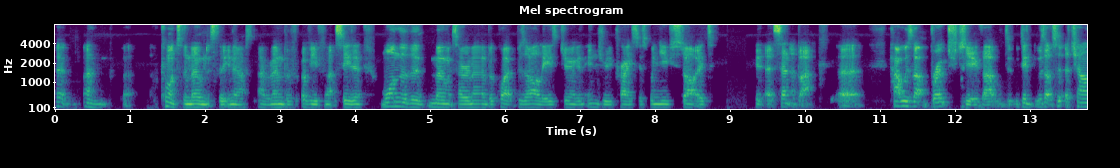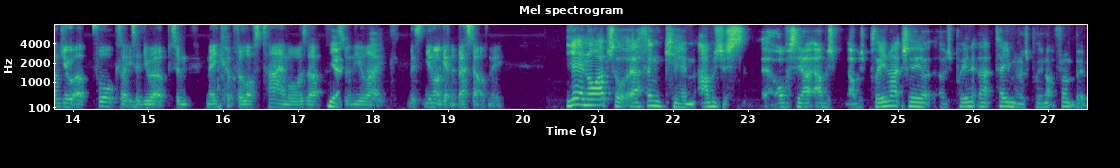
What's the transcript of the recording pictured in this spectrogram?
Uh, um, come on to the moments that you know I remember of you from that season. One of the moments I remember quite bizarrely is during an injury crisis when you started at centre back. Uh, how was that broached to you? That did was that a challenge you were up for? Because like you said, you were up to make up for lost time, or was that yeah. something you like? This you're not getting the best out of me. Yeah, no, absolutely. I think um, I was just obviously I, I, was I was playing actually. I was playing at that time and I was playing up front, but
